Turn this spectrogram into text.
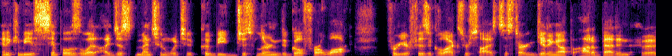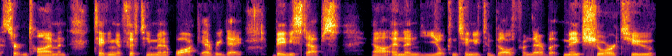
And it can be as simple as what I just mentioned, which it could be just learning to go for a walk for your physical exercise to start getting up out of bed in, at a certain time and taking a 15 minute walk every day. Baby steps. Uh, and then you'll continue to build from there. But make sure to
